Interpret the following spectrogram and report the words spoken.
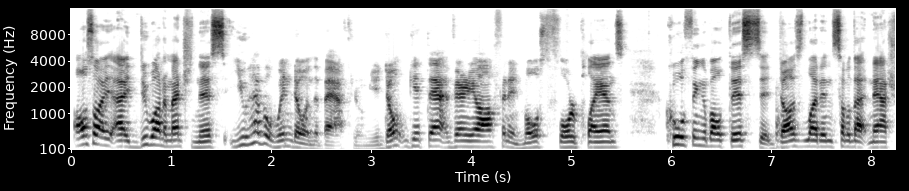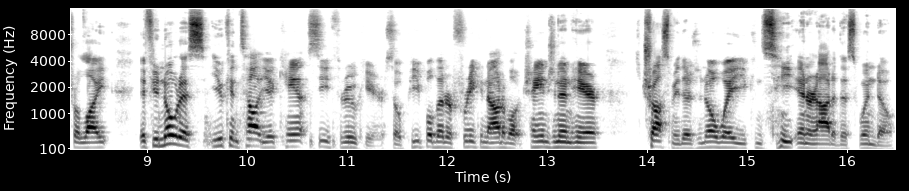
Also, I, I, do want to mention this. You have a window in the bathroom. You don't get that very often in most floor plans. Cool thing about this is it does let in some of that natural light. If you notice, you can tell you can't see through here. So people that are freaking out about changing in here, trust me, there's no way you can see in or out of this window.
